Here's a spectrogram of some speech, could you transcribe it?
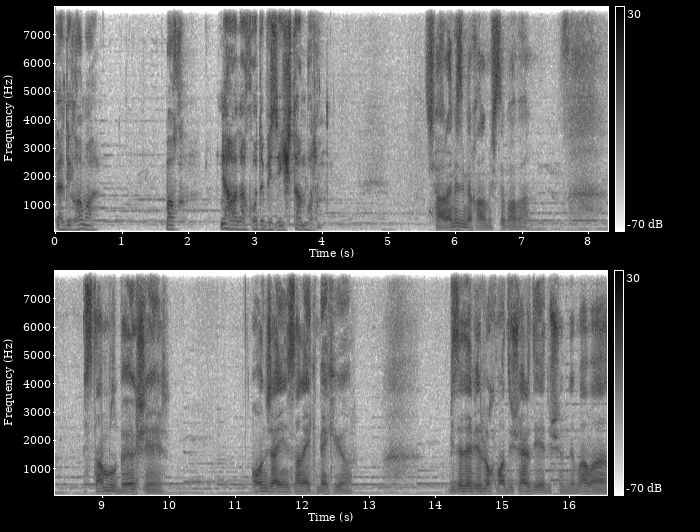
Geldik ama bak ne hala kodu bizi İstanbul'un. Çaremiz mi kalmıştı baba? İstanbul büyük şehir. Onca insan ekmek yiyor. Bize de bir lokma düşer diye düşündüm ama...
